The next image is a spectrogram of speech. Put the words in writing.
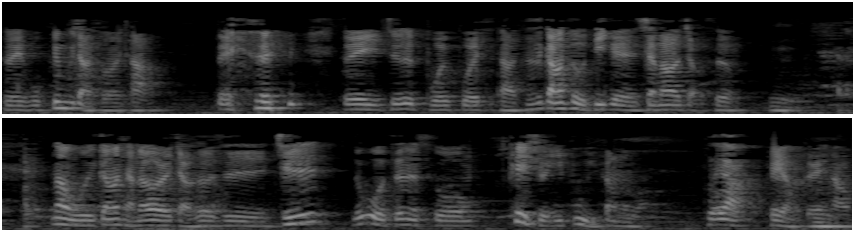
所以我并不想成为他，对，所以所以就是不会不会是他，只是刚刚是我第一个想到的角色，嗯，那我刚刚想到的角色是，其实如果真的说可以选一部以上的吗？可以啊，可以啊，可以，好，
